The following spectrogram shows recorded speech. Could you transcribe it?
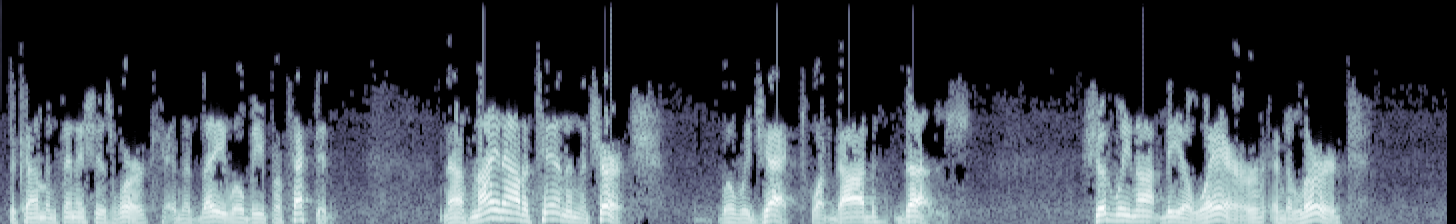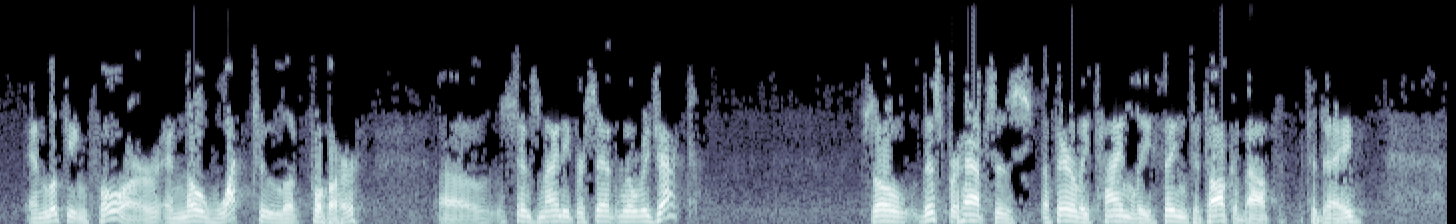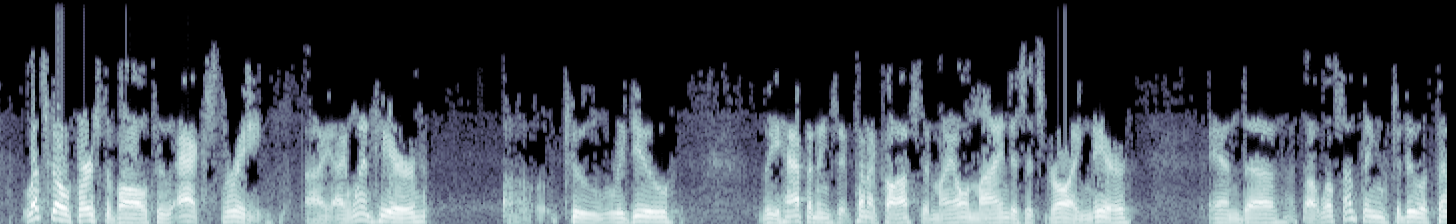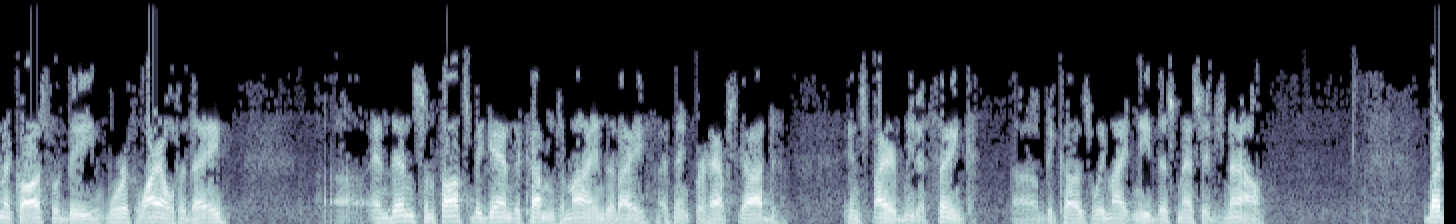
to come and finish His work, and that they will be perfected. Now, if 9 out of 10 in the church will reject what God does, should we not be aware and alert and looking for and know what to look for uh, since 90% will reject? So this perhaps is a fairly timely thing to talk about today. Let's go first of all to Acts 3. I, I went here uh, to review the happenings at Pentecost in my own mind as it's drawing near. And uh, I thought, well, something to do with Pentecost would be worthwhile today. Uh, and then some thoughts began to come to mind that I, I think perhaps God inspired me to think uh, because we might need this message now. But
